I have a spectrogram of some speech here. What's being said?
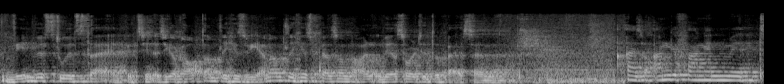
Wen würdest du jetzt da einbeziehen? Also ich habe hauptamtliches ehrenamtliches Personal. Wer sollte dabei sein? Also angefangen mit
